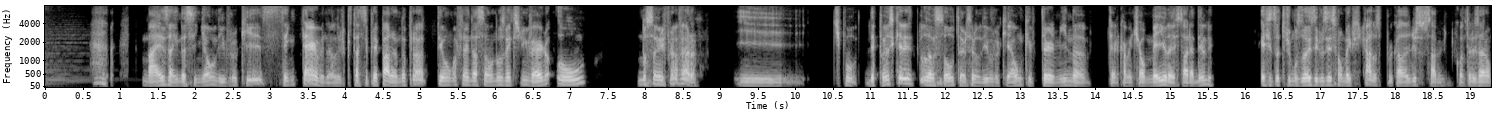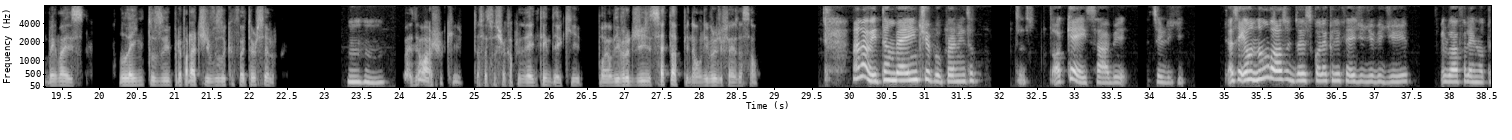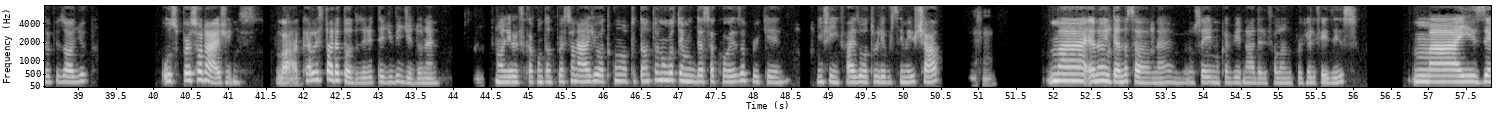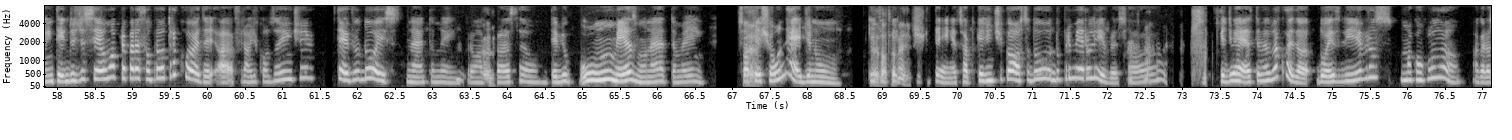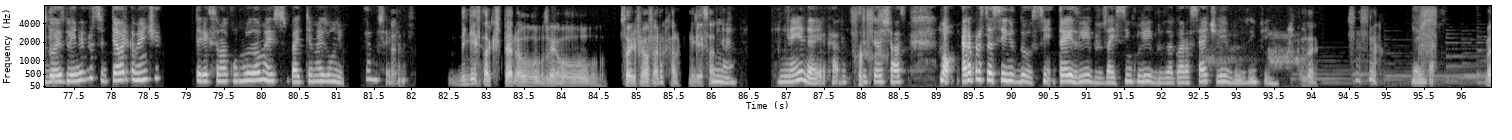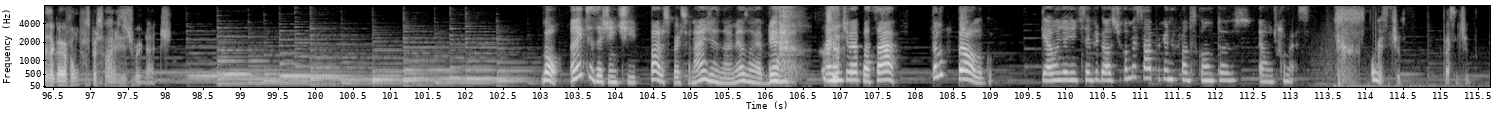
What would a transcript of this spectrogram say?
Mas ainda assim é um livro que sem término, é um livro que tá se preparando para ter uma finalização nos ventos de inverno ou no sonho de primavera. E tipo, depois que ele lançou o terceiro livro, que é um que termina, teoricamente, ao meio da história dele, esses últimos dois livros eles foram bem criticados por causa disso, sabe? Enquanto eles eram bem mais lentos e preparativos do que foi o terceiro. Uhum. Mas eu acho que as pessoas tinham que aprender a entender que pô, é um livro de setup, não um livro de finalização. Ah, não, e também, tipo, pra mim, tu, ok, sabe? Se ele, assim, eu não gosto da escolha que ele fez de dividir, igual eu falei no outro episódio, os personagens. Lá, aquela história toda dele ter dividido, né? Um livro ficar com tanto personagem, o outro com outro tanto. Eu não gostei muito dessa coisa, porque, enfim, faz o outro livro ser meio chato. Uhum. Mas eu não entendo essa, né? Não sei, nunca vi nada ele falando porque ele fez isso. Mas eu entendo de ser uma preparação para outra coisa. Afinal de contas, a gente teve o 2, né? Também, para uma É. preparação. Teve o 1 um mesmo, né? Também. Só É. fechou o Ned no 1. Um. Que, Exatamente. Que, que tem? É só porque a gente gosta do, do primeiro livro. É só. Porque de resto é a mesma coisa. ó. Dois livros, uma conclusão. Agora, Sim. dois livros, teoricamente, teria que ser uma conclusão, mas vai ter mais um livro. Eu não sei É. também. Ninguém sabe o que espera o, o sonho de primavera, cara. Ninguém sabe. Né? Nem ideia, cara. Se você achasse. Bom, era pra ser cinco, ci- três livros, aí cinco livros, agora sete livros, enfim. né? E aí vai. Mas agora vamos pros personagens de verdade. Bom, antes da gente ir para os personagens, não é mesmo, Gabriel? A gente vai passar pelo prólogo, que é onde a gente sempre gosta de começar, porque no final das contas é onde começa. Faz sentido. Faz sentido.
